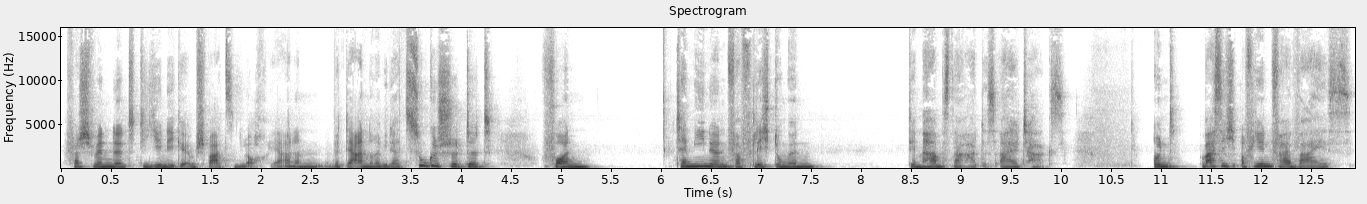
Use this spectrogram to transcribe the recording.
verschwindet diejenige im schwarzen Loch. Ja, dann wird der andere wieder zugeschüttet von Terminen, Verpflichtungen, dem Hamsterrad des Alltags. Und was ich auf jeden Fall weiß,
